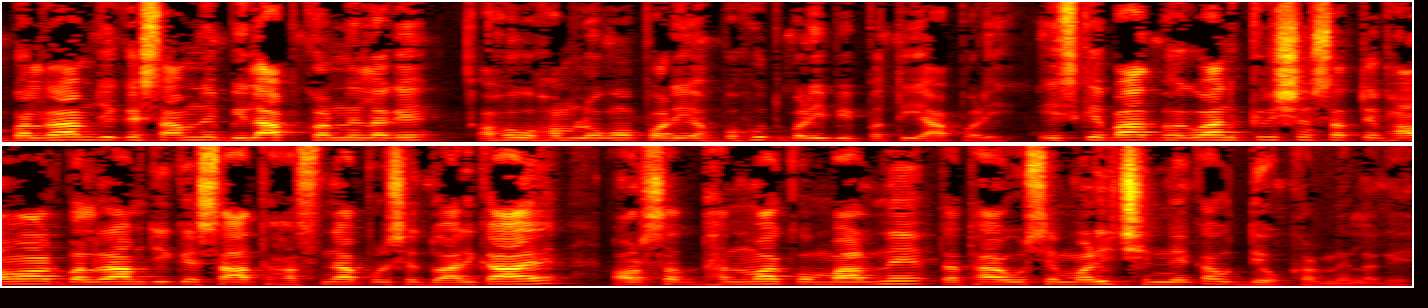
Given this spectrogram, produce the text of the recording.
बलराम जी के सामने विलाप करने लगे, अहो, हम लोगों पर यह बहुत बड़ी विपत्ति आ पड़ी। इसके बाद भगवान कृष्ण सत्यभामा और बलराम जी के साथ हसनापुर से द्वारिका आए और सद्धनवा को मारने तथा उसे मणि छीनने का उद्योग करने लगे।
